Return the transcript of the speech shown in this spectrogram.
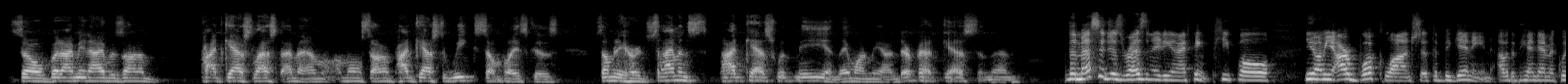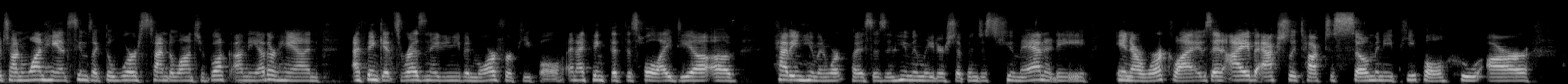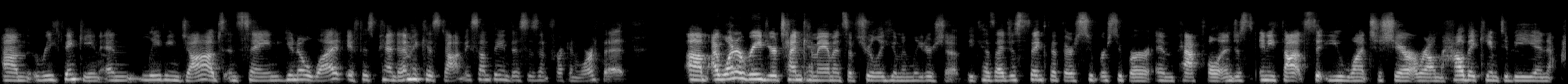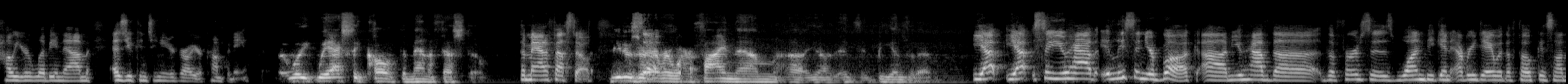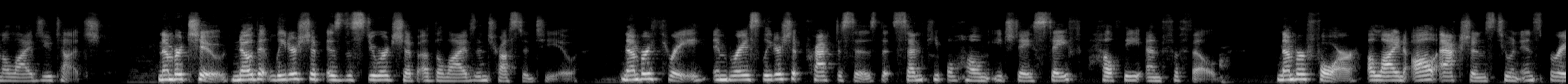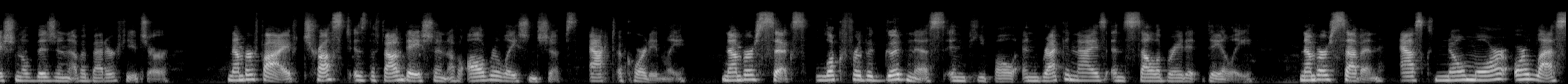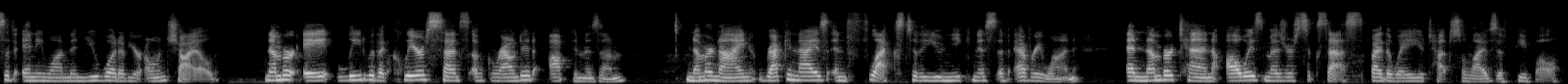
So, but I mean, I was on a podcast last time. I'm, I'm almost on a podcast a week someplace because somebody heard Simon's podcast with me and they wanted me on their podcast. And then the message is resonating. And I think people, you know, I mean, our book launched at the beginning of the pandemic, which on one hand seems like the worst time to launch a book. On the other hand, I think it's resonating even more for people. And I think that this whole idea of having human workplaces and human leadership and just humanity in our work lives. And I've actually talked to so many people who are um, rethinking and leaving jobs and saying, you know what, if this pandemic has taught me something, this isn't freaking worth it. Um, I want to read your 10 commandments of truly human leadership because I just think that they're super, super impactful. And just any thoughts that you want to share around how they came to be and how you're living them as you continue to grow your company. We, we actually call it the manifesto. The manifesto. Leaders so, are everywhere. Find them. Uh, you know, it, it, begins with that. Yep, yep. So you have, at least in your book, um, you have the the first is one begin every day with a focus on the lives you touch. Number two, know that leadership is the stewardship of the lives entrusted to you. Number three, embrace leadership practices that send people home each day safe, healthy, and fulfilled. Number four, align all actions to an inspirational vision of a better future. Number five, trust is the foundation of all relationships. Act accordingly. Number six, look for the goodness in people and recognize and celebrate it daily. Number seven, ask no more or less of anyone than you would of your own child. Number eight, lead with a clear sense of grounded optimism. Number nine, recognize and flex to the uniqueness of everyone. And number 10, always measure success by the way you touch the lives of people.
